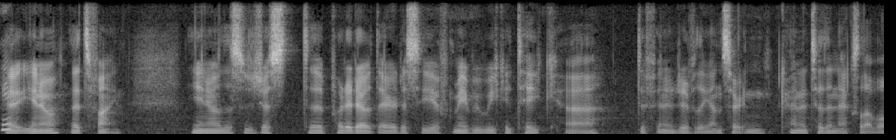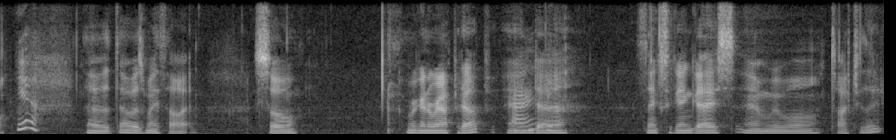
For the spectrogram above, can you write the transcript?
Yeah. Uh, you know that's fine you know this is just to put it out there to see if maybe we could take uh definitively uncertain kind of to the next level Yeah. that, that was my thought so we're gonna wrap it up and Alrighty. uh thanks again guys and we will talk to you later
